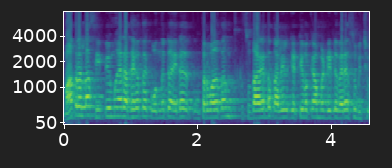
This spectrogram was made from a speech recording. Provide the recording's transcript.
മാത്രമല്ല സി പി എമ്മുകാർ അദ്ദേഹത്തെ കൊന്നിട്ട് അതിന്റെ ഉത്തരവാദിത്തം സുധാകരന്റെ തലയിൽ കെട്ടിവെക്കാൻ വേണ്ടിയിട്ട് വരെ ശ്രമിച്ചു.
